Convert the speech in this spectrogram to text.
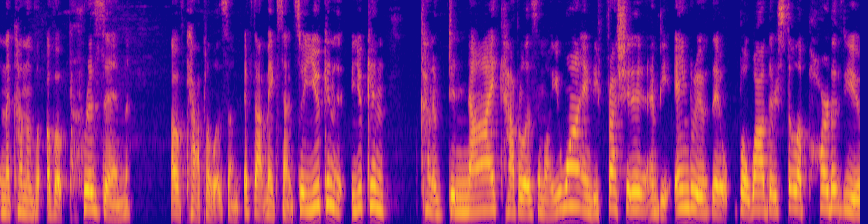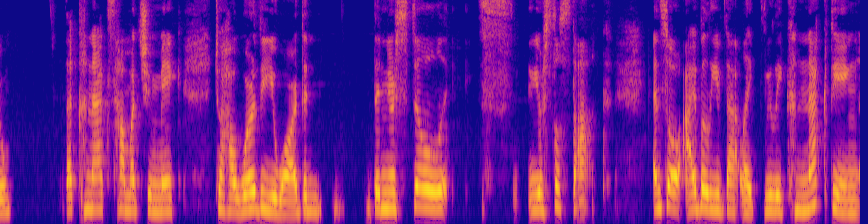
in a kind of, of a prison of capitalism, if that makes sense. So you can you can kind of deny capitalism all you want and be frustrated and be angry with it, but while there's still a part of you that connects how much you make to how worthy you are, then then you're still you're still stuck. And so I believe that like really connecting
